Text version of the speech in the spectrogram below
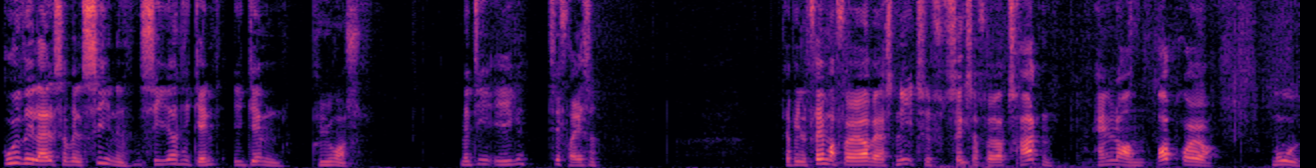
Gud vil altså velsigne Sion igen igennem Kyros. Men de er ikke tilfredse. Kapitel 45, vers 9-46, 13 handler om oprør mod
